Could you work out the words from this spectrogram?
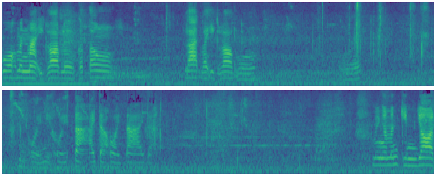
กลัวมันมาอีกรอบเลยก็ต้องลาดไว้อีกรอบหนึ่งโอ้ยนี่หอยนี่หอยตาย จ้ะหอยตายจ้ะไม่งั้นมันกินยอด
